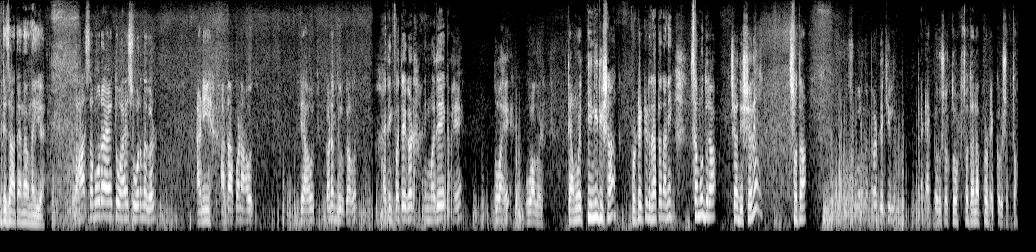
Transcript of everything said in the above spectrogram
तिथे जाता येणार नाही आहे हा समोर आहे तो आहे सुवर्णगड. आणि आता आपण आहोत ते आहोत कणकदुर्गावर आय थिंक फतेहगड आणि मध्ये एक आहे तो आहे गोवागड त्यामुळे तिन्ही दिशा प्रोटेक्टेड राहतात आणि समुद्राच्या दिशेने स्वतः सुवर्णगड देखील अटॅक करू शकतो स्वतःला प्रोटेक्ट करू शकतो.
